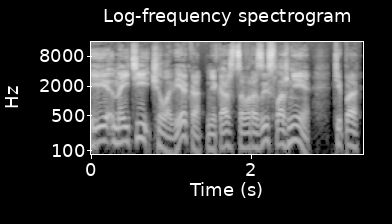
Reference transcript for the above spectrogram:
И найти человека, мне кажется, в разы сложнее. Типа,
